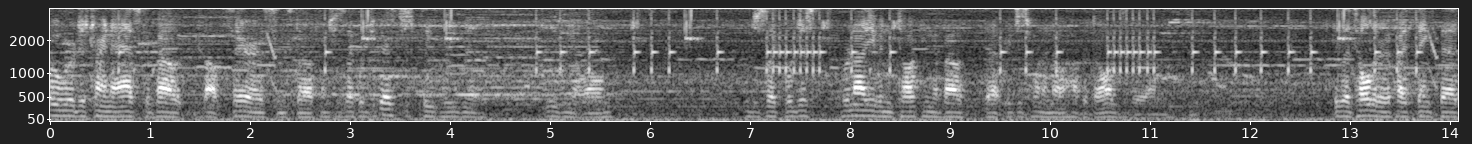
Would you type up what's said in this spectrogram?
We were just trying to ask about about Ceres and stuff, and she's like, "Would you guys just please leave me, leave me alone?" I'm just like, "We're just, we're not even talking about that. We just want to know how the dog's doing." Because I told her if I think that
